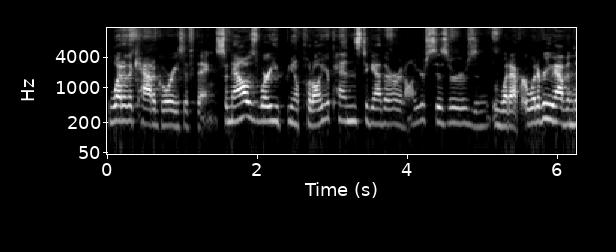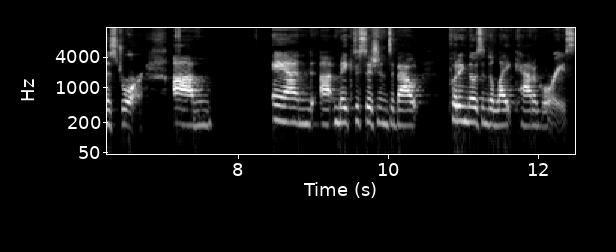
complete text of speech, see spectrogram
what are the categories of things. So now is where you, you know, put all your pens together and all your scissors and whatever, whatever you have in this drawer. Um, and uh, make decisions about putting those into like categories.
